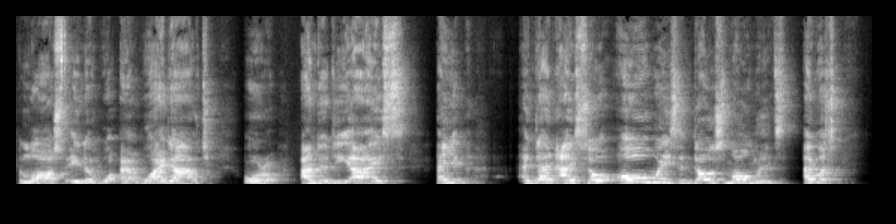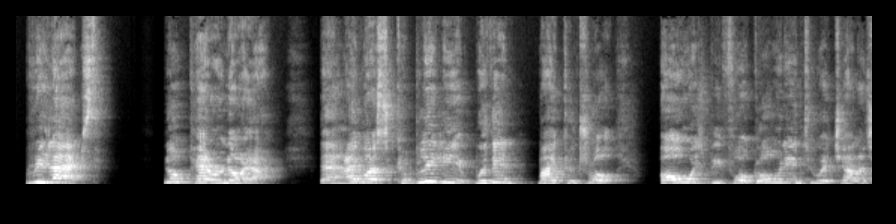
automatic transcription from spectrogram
lost in a, a whiteout or under the ice. And, and then I saw always in those moments, I was relaxed, no paranoia. Uh, I was completely within my control. Always before going into a challenge,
